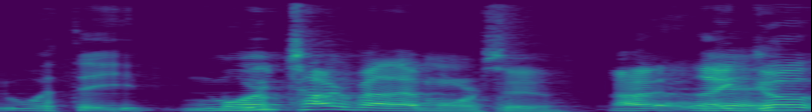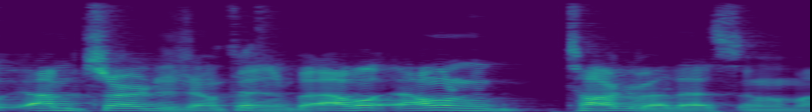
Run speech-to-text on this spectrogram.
with the more. we talk about that more too. Uh, like, Yeah. go. I'm sorry to jump in, but I want I want to talk about that some.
